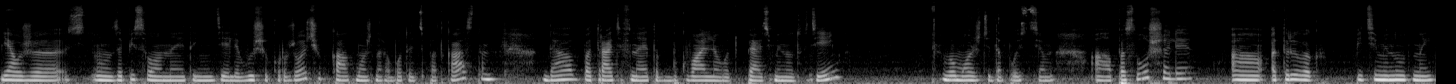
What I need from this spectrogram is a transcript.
я уже записывала на этой неделе выше кружочек, как можно работать с подкастом, да, потратив на это буквально вот 5 минут в день. Вы можете, допустим, а, послушали а, отрывок пятиминутный,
